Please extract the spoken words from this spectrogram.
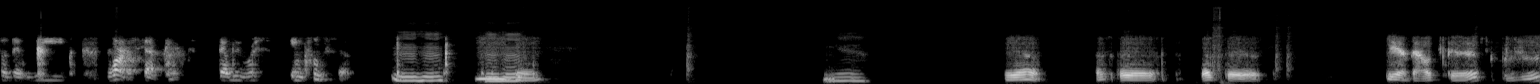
so that we weren't separate, that we were inclusive. Mm-hmm. Mm-hmm. Yeah. Yeah. That's good. That's good. Yeah, that was good. Mm-hmm.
